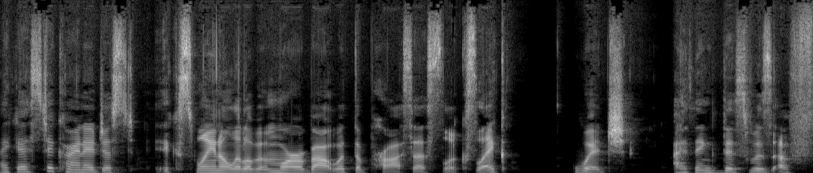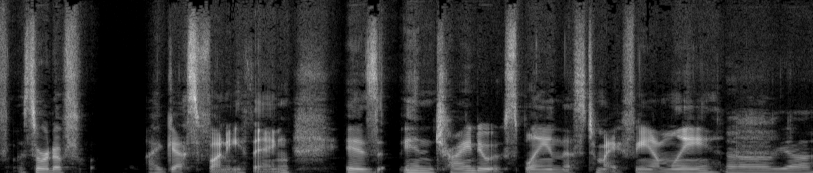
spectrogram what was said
i guess to kind of just explain a little bit more about what the process looks like which i think this was a f- sort of i guess funny thing is in trying to explain this to my family Oh, yeah.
